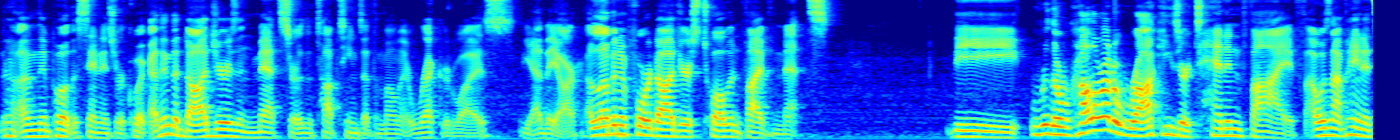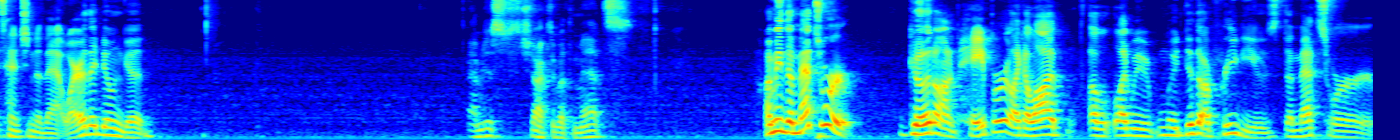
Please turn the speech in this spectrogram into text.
I'm gonna pull up the standings real quick. I think the Dodgers and Mets are the top teams at the moment, record wise. Yeah, they are. Eleven and four Dodgers, twelve and five Mets. The the Colorado Rockies are ten and five. I was not paying attention to that. Why are they doing good? I'm just shocked about the Mets. I mean, the Mets were good on paper. Like a lot, of, like we we did our previews. The Mets were,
